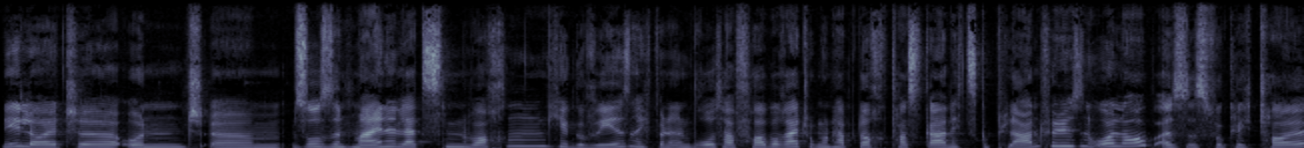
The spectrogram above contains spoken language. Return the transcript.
Nee, Leute, und ähm, so sind meine letzten Wochen hier gewesen. Ich bin in großer Vorbereitung und habe doch fast gar nichts geplant für diesen Urlaub. Also es ist wirklich toll.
